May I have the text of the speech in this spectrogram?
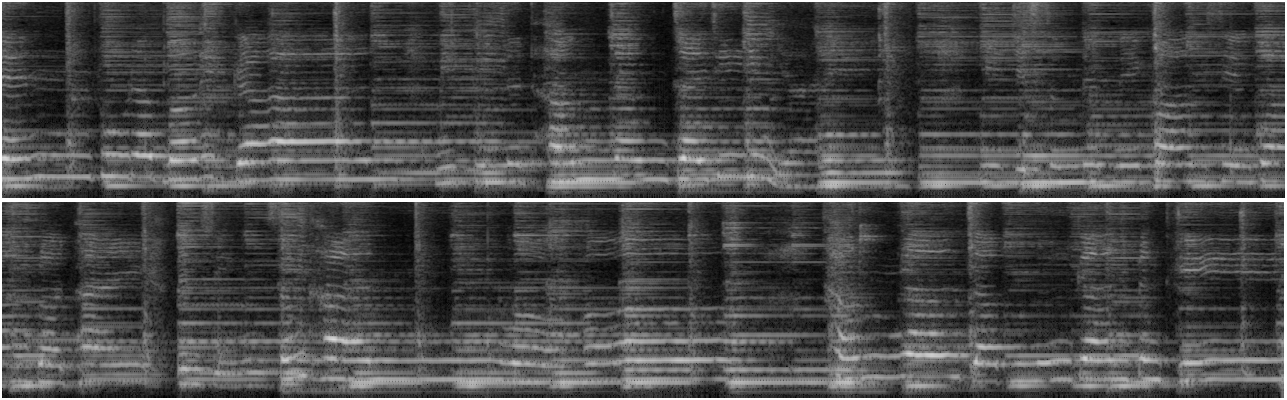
เน้นผู้รับบริการ มีคุณธรรมนำใจที่ยิ่งใหญ่ มีจิตสำนึกในความเสี่ยงความปลอดภัย เป็นสิ่งสำคัญว่าทำงานจับมือกันเป็นทีม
